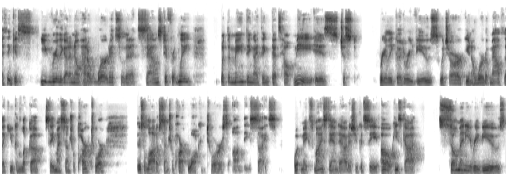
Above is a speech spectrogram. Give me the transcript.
I think it's, you really got to know how to word it so that it sounds differently. But the main thing I think that's helped me is just really good reviews, which are, you know, word of mouth. Like you can look up, say, my Central Park tour there's a lot of Central Park walking tours on these sites. What makes mine stand out is you could see, oh, he's got so many reviews.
